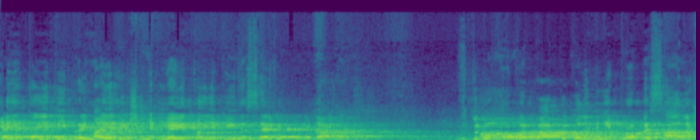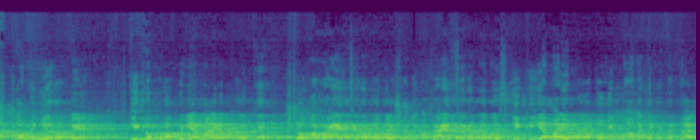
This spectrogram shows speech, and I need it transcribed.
я є той, який приймає рішення, і я є той, який несе відповідальність. В другому випадку, коли мені прописали, що мені робити, скільки кроків я маю пройти, що вважається роботою, що не вважається роботою, скільки я маю молоту відмовити і так далі.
